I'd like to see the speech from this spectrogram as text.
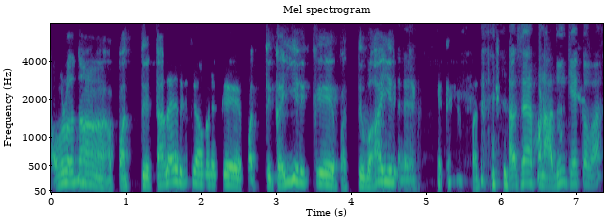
அவ்வளவுதான். பத்து தலை இருக்கு அவனுக்கு பத்து கை இருக்கு பத்து வாய் இருக்கு. பத்து அதுவும் கேட்கவா?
